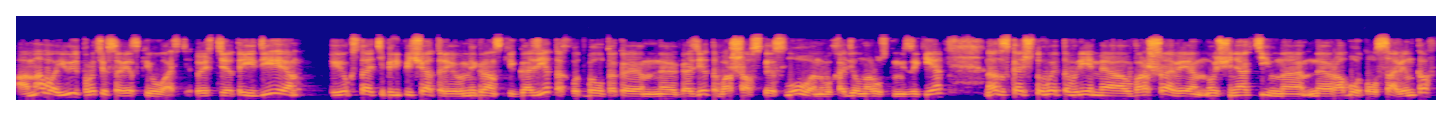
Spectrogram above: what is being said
она воюет против советской власти. То есть эта идея Ее, кстати, перепечатали в эмигрантских газетах. Вот была такая газета «Варшавское слово», она выходила на русском языке. Надо сказать, что в это время в Варшаве очень активно работал Савенков.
